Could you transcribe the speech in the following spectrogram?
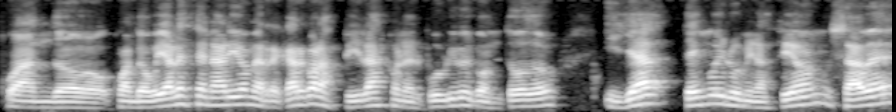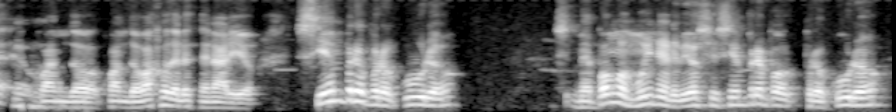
cuando, cuando voy al escenario me recargo las pilas con el público y con todo y ya tengo iluminación, ¿sabes? Cuando, cuando bajo del escenario. Siempre procuro, me pongo muy nervioso y siempre procuro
